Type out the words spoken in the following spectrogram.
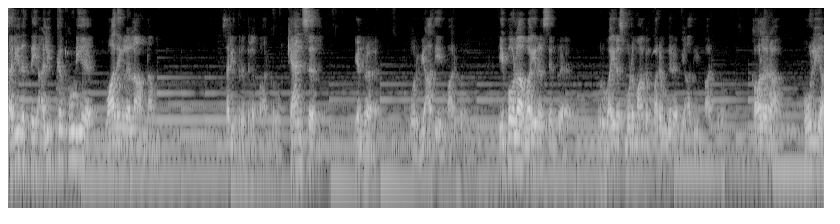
சரீரத்தை அழிக்கக்கூடிய வாதைகள் எல்லாம் நாம் சரித்திரத்தில் பார்க்கிறோம். கேன்சர் என்ற ஒரு வியாதியை பார்க்கிறோம். இபோலா வைரஸ் என்ற ஒரு வைரஸ் மூலமாக பரவுகிற வியாதியை பார்க்கிறோம். காலரா போலியா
